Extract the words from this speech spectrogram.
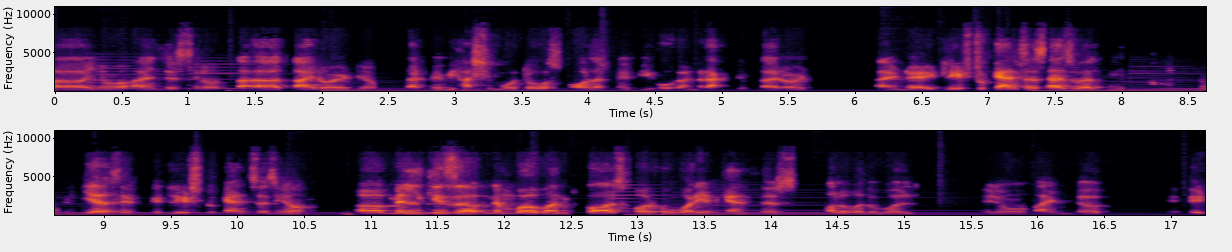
uh, you know and this you know th- uh, thyroid you know that may be hashimoto's or that may be underactive thyroid. And it leads to cancers as well yes it, it leads to cancers you know. Uh, milk is a number one cause for ovarian cancers all over the world you know and uh, it,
